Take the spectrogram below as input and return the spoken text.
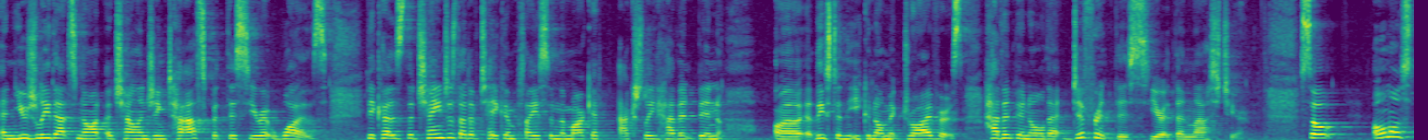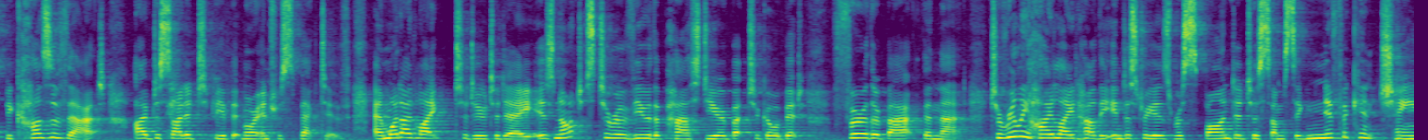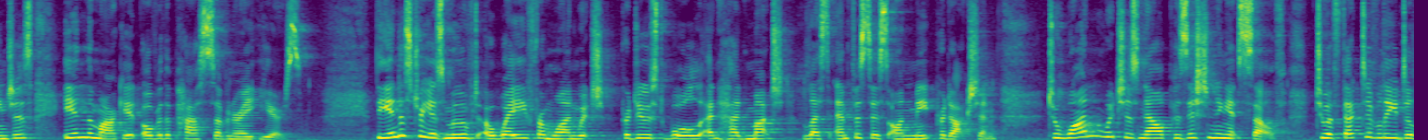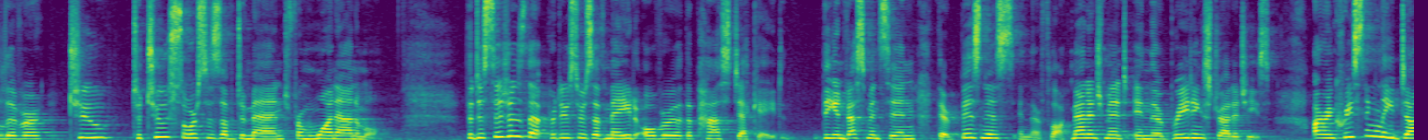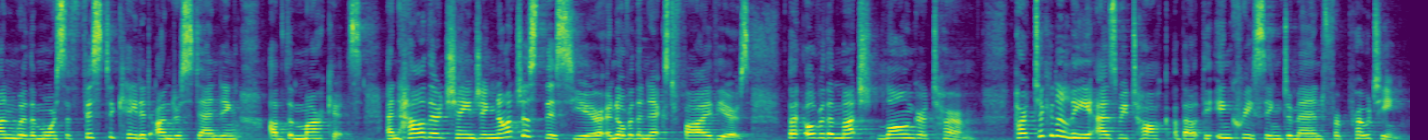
And usually that's not a challenging task, but this year it was, because the changes that have taken place in the market actually haven't been uh, at least in the economic drivers, haven't been all that different this year than last year. So almost because of that, I've decided to be a bit more introspective. And what I'd like to do today is not just to review the past year, but to go a bit further back than that, to really highlight how the industry has responded to some significant changes in the market over the past seven or eight years. The industry has moved away from one which produced wool and had much less emphasis on meat production to one which is now positioning itself to effectively deliver two to two sources of demand from one animal. The decisions that producers have made over the past decade, the investments in their business, in their flock management, in their breeding strategies, are increasingly done with a more sophisticated understanding of the markets and how they're changing not just this year and over the next five years, but over the much longer term, particularly as we talk about the increasing demand for protein.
